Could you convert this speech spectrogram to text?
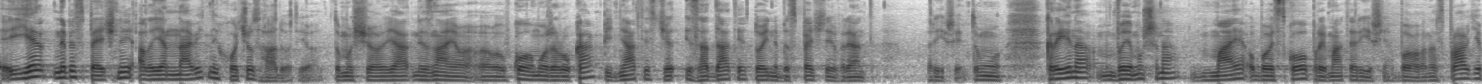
Е, Є небезпечний, але я навіть не хочу згадувати його, тому що я не знаю, е, в кого може рука піднятися і згадати той небезпечний варіант рішень. Тому країна вимушена має обов'язково приймати рішення, бо насправді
